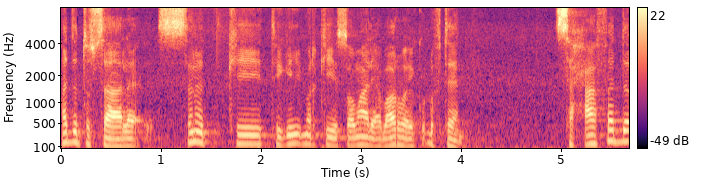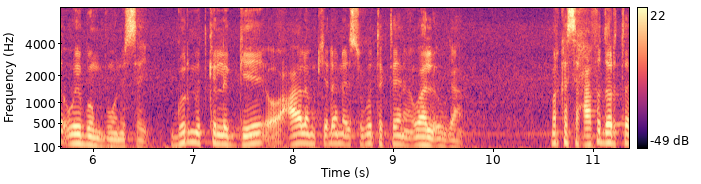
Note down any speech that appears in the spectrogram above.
Hadda tusaale sannadkii tegey markii soomaaliya abaaruhu ay ku dhufteen saxaafadda way bumbuunisay. Gurmadka la geeyey oo caalamkii dhan isugu tagtayna waa la ogaa. Marka saxaafadda horta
